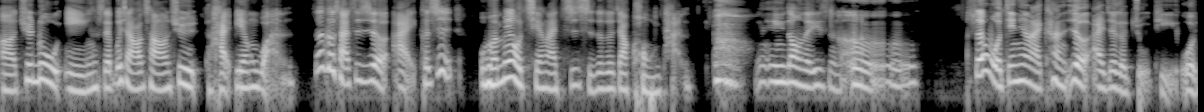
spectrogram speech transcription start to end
呃去露营？谁不想要常常去海边玩？那个才是热爱。可是我们没有钱来支持，这个叫空谈。你你懂我的意思吗？嗯嗯。所以，我今天来看热爱这个主题，我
